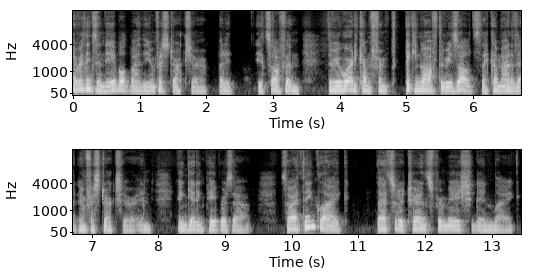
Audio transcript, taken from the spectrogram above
Everything's enabled by the infrastructure, but it it's often the reward comes from picking off the results that come out of that infrastructure and and getting papers out. So I think like that sort of transformation in like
